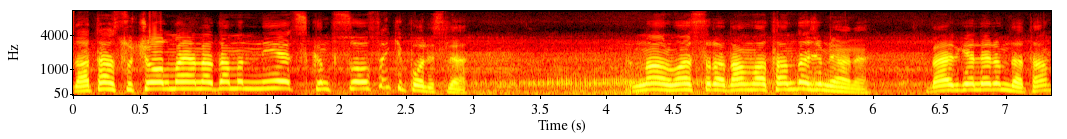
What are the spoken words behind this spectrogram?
zaten suçu olmayan adamın niye sıkıntısı olsun ki polisle? Normal sıradan vatandaşım yani. Belgelerim de tam.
